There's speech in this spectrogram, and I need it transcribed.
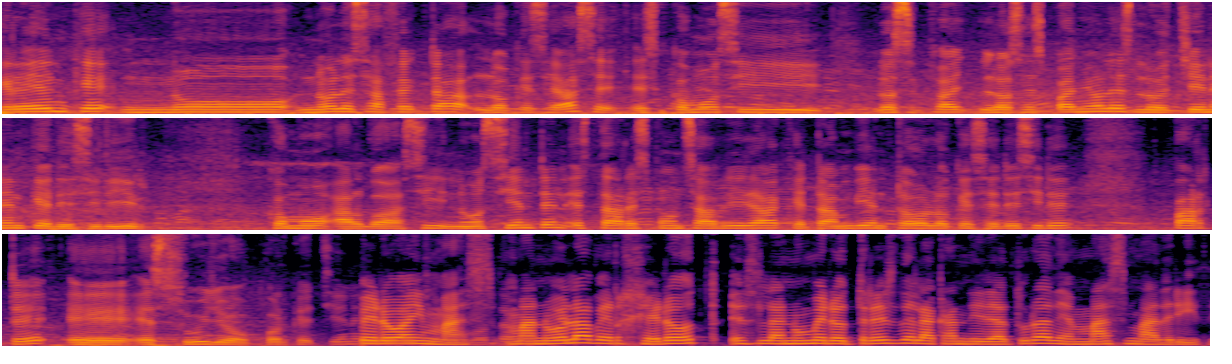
creen que no, no, les afecta lo que se hace. Es como si los, los españoles lo tienen que decidir como algo así. No sienten esta responsabilidad que también todo lo que se decide parte eh, es suyo. Porque Pero hay más. Manuela Bergerot es la número 3 de la candidatura de Más Madrid.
